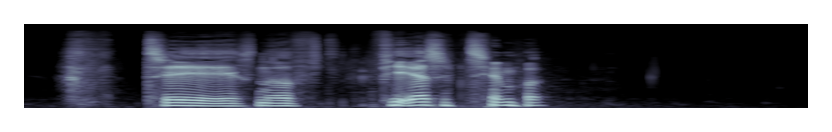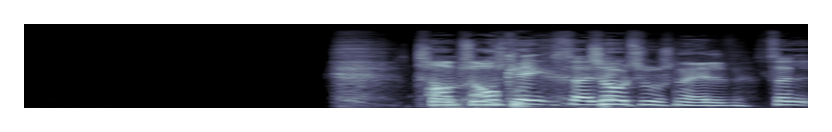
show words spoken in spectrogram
til sådan noget 4. september. Om, okay, så, lidt, 2011. så,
